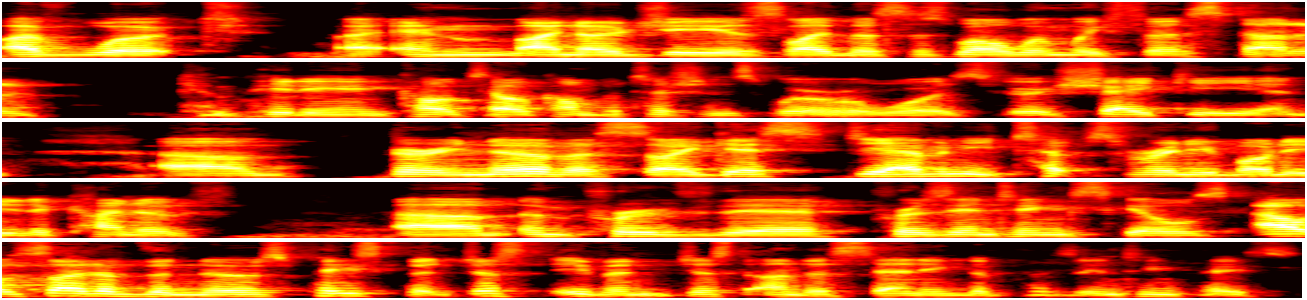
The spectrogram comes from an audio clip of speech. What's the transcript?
I've worked, uh, and I know G is like this as well. When we first started competing in cocktail competitions, where it was very shaky and um, very nervous. So I guess, do you have any tips for anybody to kind of um, improve their presenting skills outside of the nerves piece, but just even just understanding the presenting piece?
